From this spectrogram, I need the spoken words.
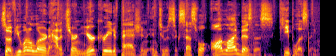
So, if you want to learn how to turn your creative passion into a successful online business, keep listening.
